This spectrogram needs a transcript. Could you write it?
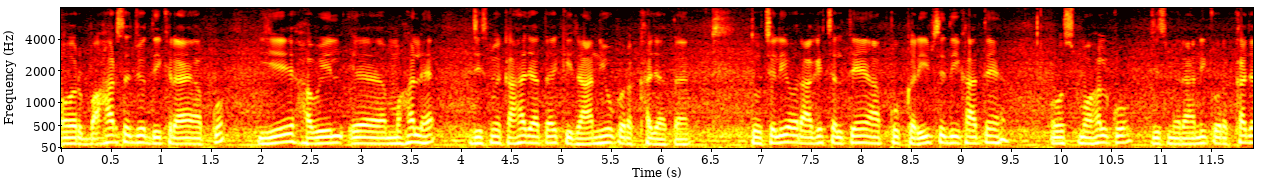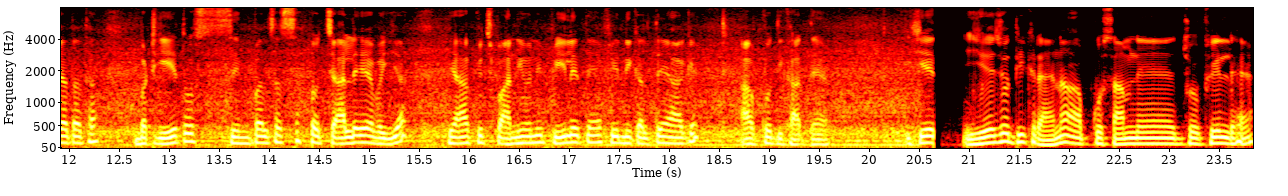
और बाहर से जो दिख रहा है आपको, ये हवेल महल है, जिसमें कहा जाता है कि रानियों को रखा जाता है। तो चलिए और आगे चलते हैं, आपको करीब से दिखाते हैं उस महल को, जिसमें रानी को रखा जाता था। बट ये तो सिंपल सा शौचालय है भैया, यहाँ कुछ पानी वानी पी लेते हैं, फिर निकलते हैं आगे, आपको दिखाते हैं। ये ये जो दिख रहा है ना आपको सामने जो फ़ील्ड है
